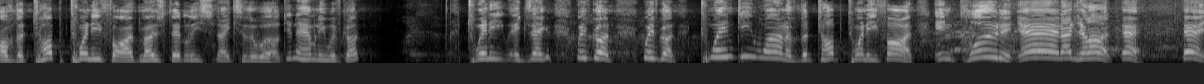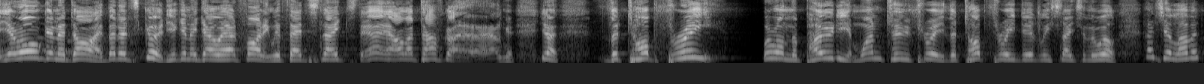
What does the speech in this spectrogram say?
of the top 25 most deadly snakes in the world. Do you know how many we've got? 20 exactly. We've got we've got 21 of the top 25, including yeah, don't you love it? Yeah. Yeah, you're all going to die, but it's good. You're going to go out fighting with that snake. Hey, I'm a tough guy. You know, the top three We're on the podium. One, two, three. The top three deadly snakes in the world. Don't you love it?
